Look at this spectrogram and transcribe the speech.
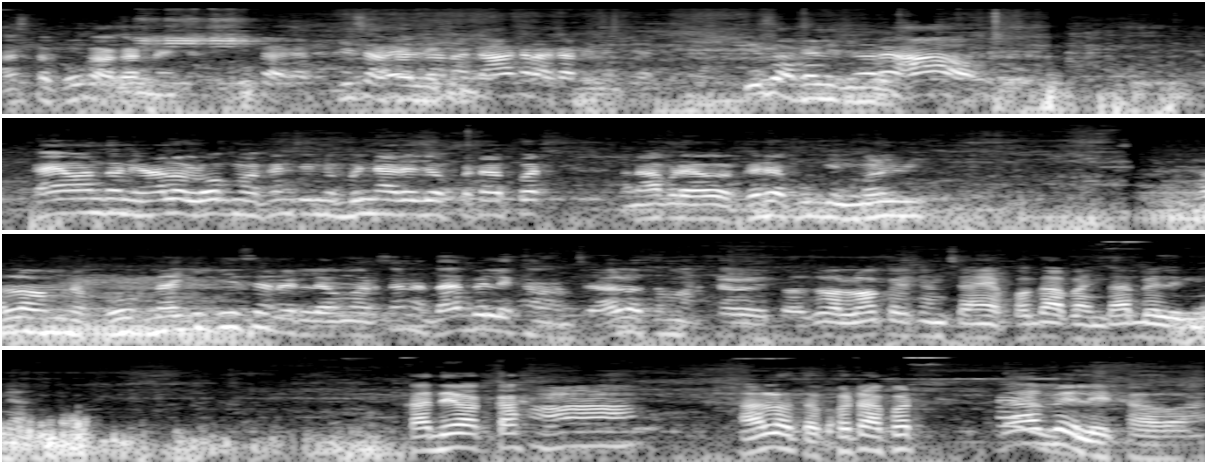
આજ. તો ભૂકા કરી નાખ્યા. ખિસ્સા ખાલી કાંકરા કાઢી નાખ્યા. કીધા ખાલી અરે હા કાંઈ વાંધો નહીં. હાલો લોકમાં કન્ટિન્યુ બન્યા રહેજો ફટાફટ. અને આપણે હવે ઘરે પૂગીને મળવી. હાલો અમને ભૂખ લાગી ગઈ છે ને એટલે અમારે છે ને દાબેલી ખાવાનું છે. હાલો તમારે ખાવી તો જો લોકેશન છે અહીંયા ભગાભાઈ દાબેલી જ્ઞાન કા દેવા કા? હા. હાલો તો ફટાફટ દાબેલી ખાવા.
